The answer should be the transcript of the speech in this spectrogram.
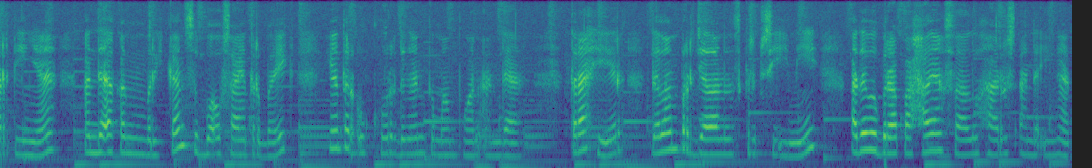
Artinya, Anda akan memberikan sebuah usaha yang terbaik yang terukur dengan kemampuan Anda. Terakhir, dalam perjalanan skripsi ini, ada beberapa hal yang selalu harus Anda ingat.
